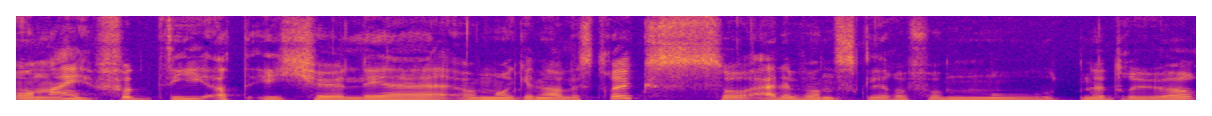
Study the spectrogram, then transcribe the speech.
og nei, fordi at i kjølige og marginale strøk så er det vanskeligere å få modne druer,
